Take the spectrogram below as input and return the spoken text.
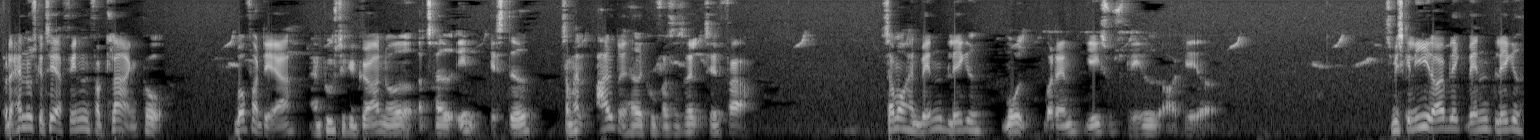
For da han nu skal til at finde en forklaring på, hvorfor det er, at han pludselig kan gøre noget og træde ind et sted, som han aldrig havde kunne få sig selv til før, så må han vende blikket mod, hvordan Jesus levede og agerede. Så vi skal lige et øjeblik vende blikket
